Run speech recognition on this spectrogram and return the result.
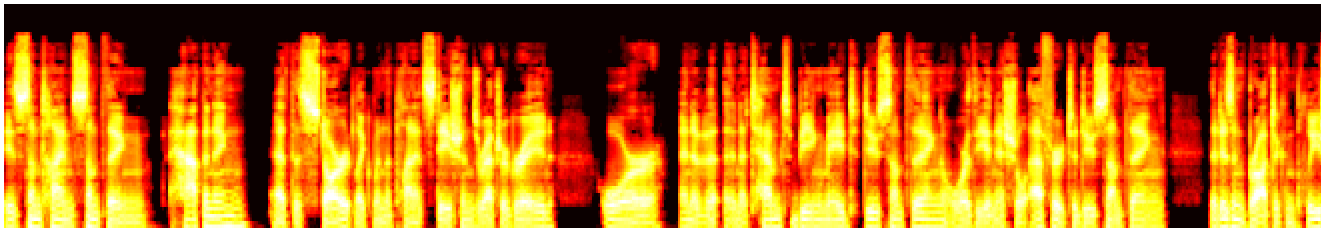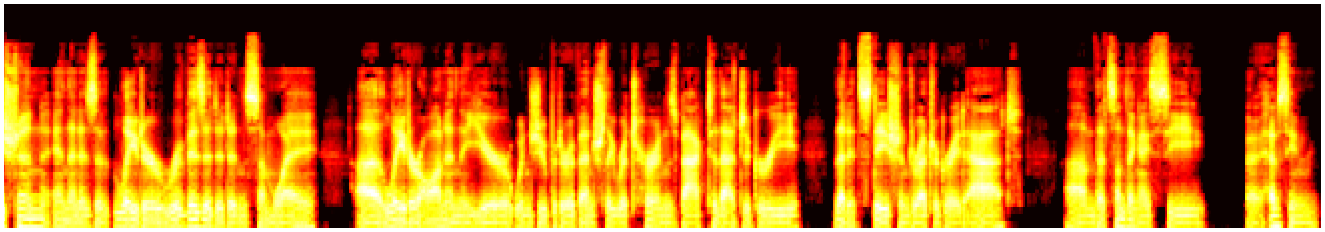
is sometimes something happening at the start, like when the planet stations retrograde, or an, an attempt being made to do something, or the initial effort to do something that isn't brought to completion and then is later revisited in some way uh, later on in the year when Jupiter eventually returns back to that degree that it's stationed retrograde at. Um, that's something I see, I have seen,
